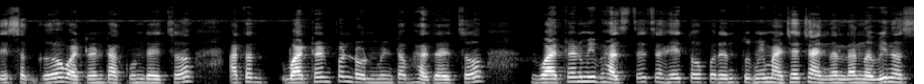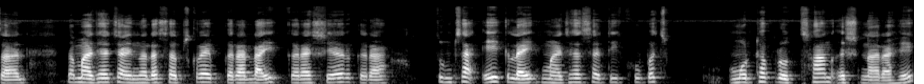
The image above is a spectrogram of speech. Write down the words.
ते सगळं वाटण टाकून द्यायचं. आता वाटण पण दोन मिनटं भाजायचं. वाटण मी भाजतेच आहे तोपर्यंत तुम्ही माझ्या चॅनलला नवीन असाल तर माझ्या चॅनलला सबस्क्राईब करा लाईक करा शेअर करा. तुमचा एक लाईक माझ्यासाठी खूपच मोठं प्रोत्साहन असणार आहे.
